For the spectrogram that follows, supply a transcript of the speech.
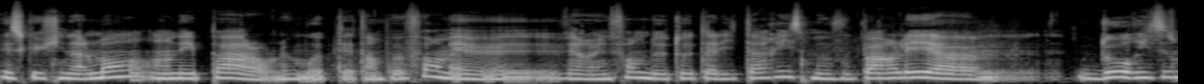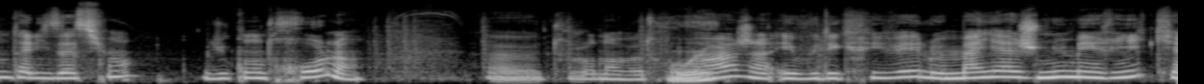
est-ce que finalement on n'est pas, alors le mot est peut-être un peu fort, mais vers une forme de totalitarisme? Vous parlez euh, d'horizontalisation du contrôle, euh, toujours dans votre ouvrage, et vous décrivez le maillage numérique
